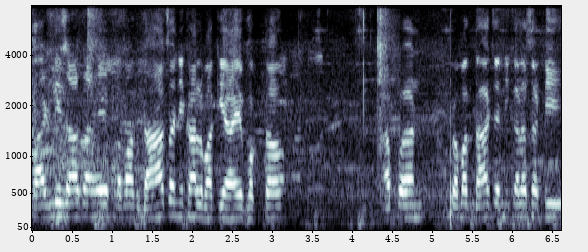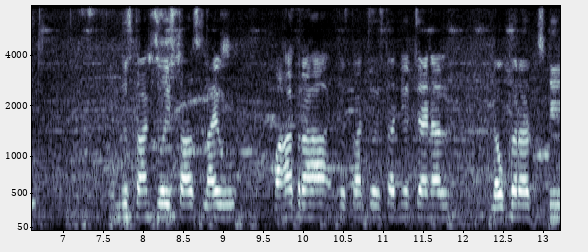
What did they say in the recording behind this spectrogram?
काढली जात आहे. प्रभाग दहाचा निकाल बाकी आहे फक्त. आपण प्रभाग दहाच्या निकालासाठी हिंदुस्तान चोवीस तास लाईव्ह पाहत रहा. हिंदुस्तान चोवीस तास न्यूज चॅनल लवकरच ही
